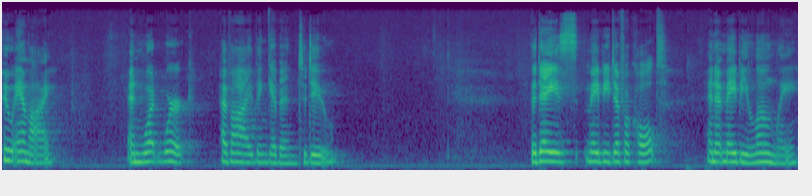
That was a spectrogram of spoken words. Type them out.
Who am I? And what work have I been given to do? The days may be difficult and it may be lonely,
